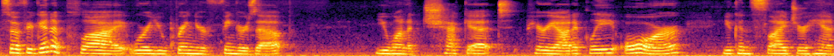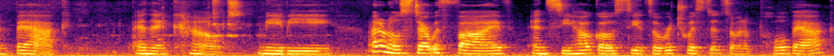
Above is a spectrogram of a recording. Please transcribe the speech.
So if you're going to ply where you bring your fingers up, you want to check it periodically or you can slide your hand back and then count maybe, I don't know, start with five and see how it goes. See, it's over twisted, so I'm going to pull back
